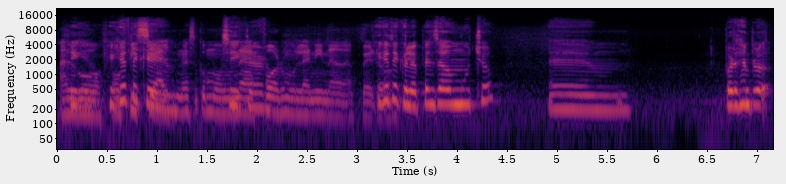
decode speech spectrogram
algo oficial, no es como una fórmula ni nada, pero... Fíjate que lo he pensado mucho. Eh, por ejemplo,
